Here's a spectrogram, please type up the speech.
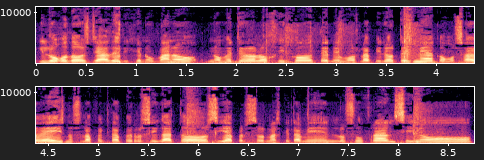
Y luego dos ya de origen humano no meteorológico, tenemos la pirotecnia, como sabéis, no solo afecta a perros y gatos y a personas que también lo sufran, sino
